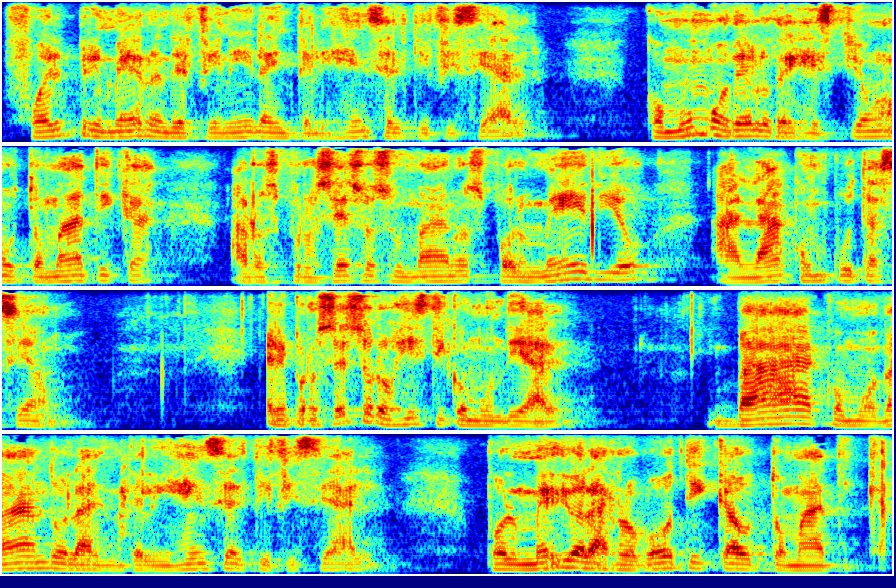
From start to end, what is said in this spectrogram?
fue el primero en definir la inteligencia artificial como un modelo de gestión automática a los procesos humanos por medio a la computación. El proceso logístico mundial va acomodando la inteligencia artificial por medio de la robótica automática,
